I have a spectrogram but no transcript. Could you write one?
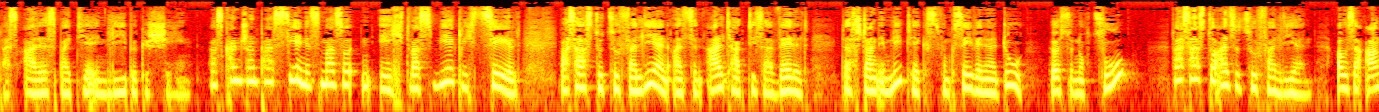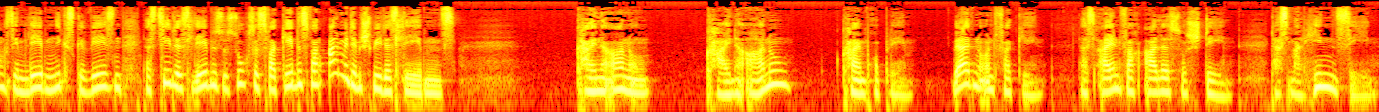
Lass alles bei dir in Liebe geschehen. Was kann schon passieren? Jetzt mal so in echt, was wirklich zählt. Was hast du zu verlieren als den Alltag dieser Welt? Das stand im Liedtext von Xavier Du. Hörst du noch zu? Was hast du also zu verlieren? Außer Angst im Leben nichts gewesen. Das Ziel des Lebens, du suchst es vergebens. Fang an mit dem Spiel des Lebens. Keine Ahnung. Keine Ahnung? Kein Problem. Werden und vergehen. Lass einfach alles so stehen das mal hinsehen.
